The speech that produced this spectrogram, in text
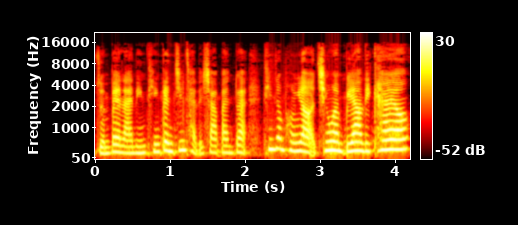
准备来聆听更精彩的下半段。听众朋友，千万不要离开哦。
